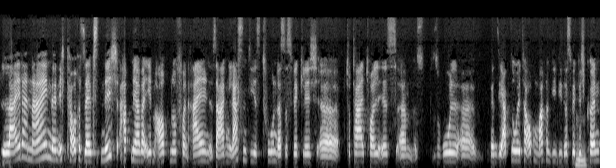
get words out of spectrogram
Leider nein, denn ich tauche selbst nicht, habe mir aber eben auch nur von allen sagen lassen, die es tun, dass es wirklich äh, total toll ist, ähm, sowohl äh, wenn sie Apnoe-Tauchen machen, die, die das wirklich mhm. können,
